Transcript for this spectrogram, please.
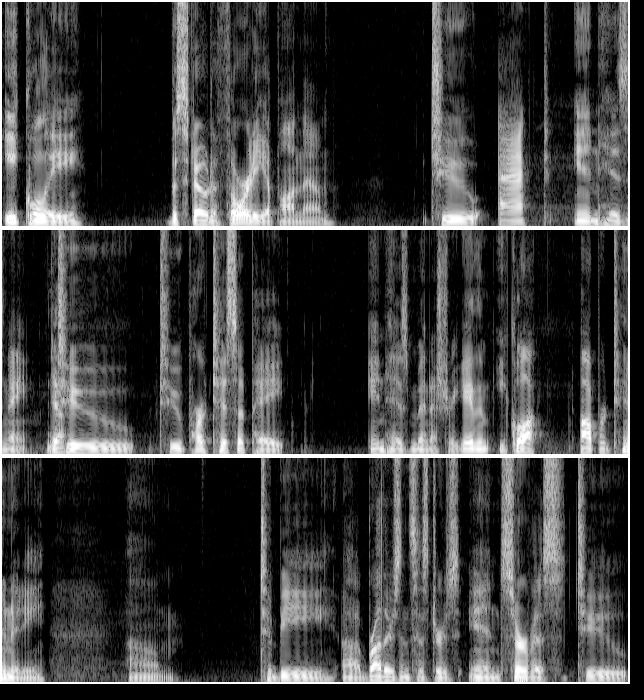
equally bestowed authority upon them to act in his name, Yeah. to to participate in his ministry. Gave them equal op- opportunity um, to be uh, brothers and sisters in service to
